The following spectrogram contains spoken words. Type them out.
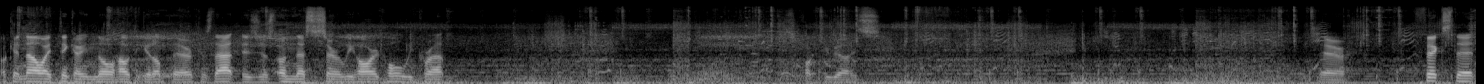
Okay, now I think I know how to get up there, because that is just unnecessarily hard. Holy crap. Fuck you guys. There. Fixed it.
